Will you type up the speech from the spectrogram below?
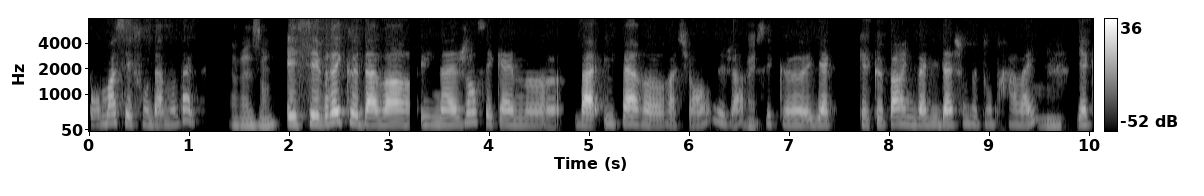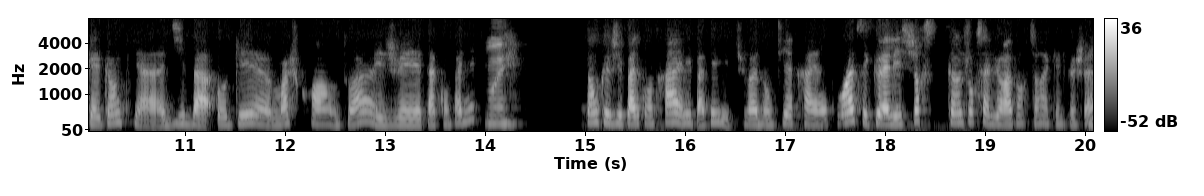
pour moi, c'est fondamental. Raison. Et c'est vrai que d'avoir une agence, c'est quand même euh, bah, hyper rassurant déjà. C'est qu'il y a quelque part une validation de ton travail. Mmh. Il y a quelqu'un qui a dit bah ok, euh, moi je crois en toi et je vais t'accompagner. Ouais. Tant que j'ai pas de contrat, elle est pas payée, tu vois. Donc si elle travaille avec moi, c'est qu'elle est sûre qu'un jour ça lui rapportera quelque chose.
